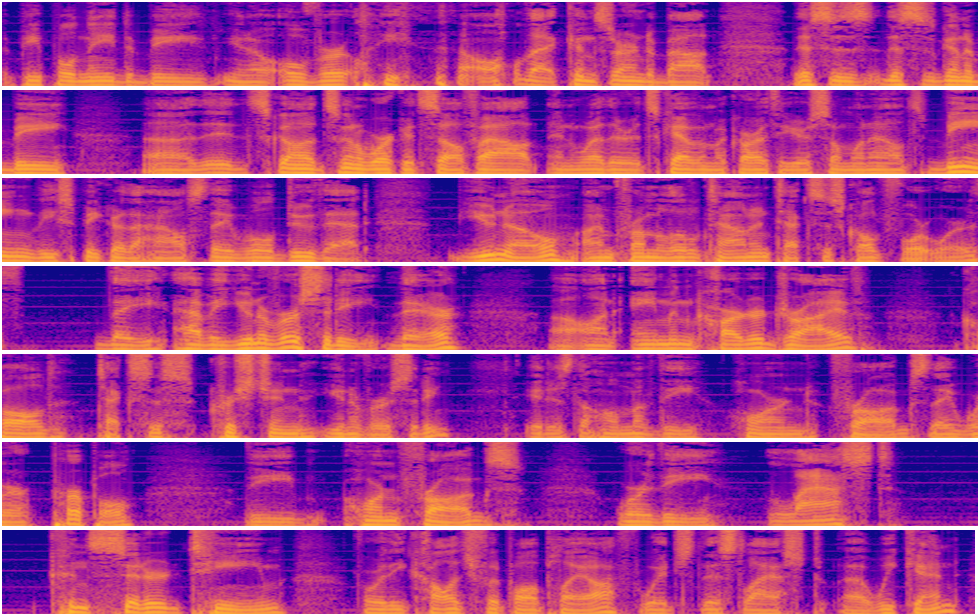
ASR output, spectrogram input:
people need to be you know overtly all that concerned about. This is this is going to be uh, it's going it's going to work itself out, and whether it's Kevin McCarthy or someone else being the Speaker of the House, they will do that. You know, I'm from a little town in Texas called Fort Worth. They have a university there uh, on Amon Carter Drive called Texas Christian University. It is the home of the Horned Frogs. They wear purple. The Horned Frogs were the last considered team for the college football playoff, which this last uh, weekend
